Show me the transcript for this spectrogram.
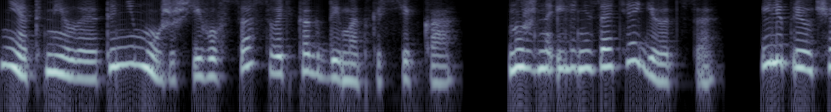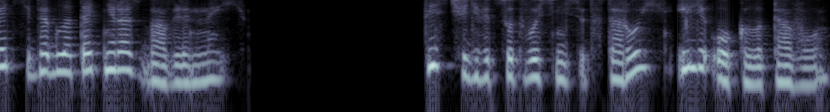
Нет, милая, ты не можешь его всасывать, как дым от косяка. Нужно или не затягиваться, или приучать себя глотать неразбавленный. 1982 или около того.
